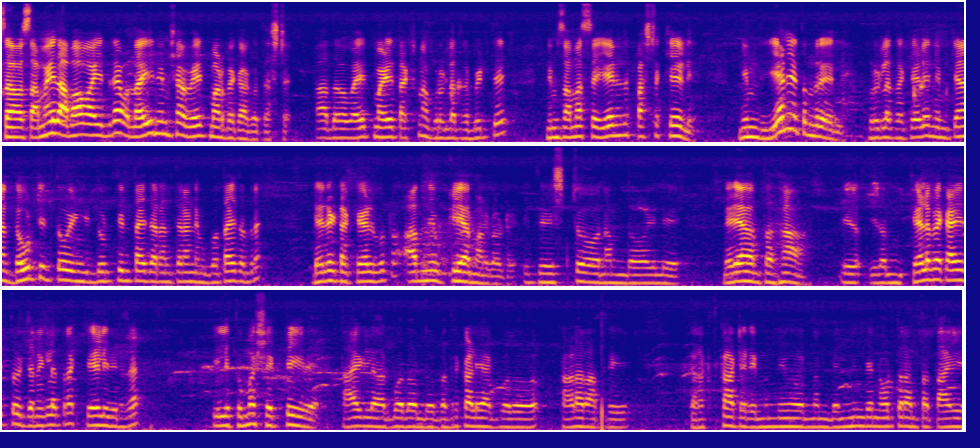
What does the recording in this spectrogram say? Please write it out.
ಸ, ಸಮಯದ ಅಭಾವ ಇದ್ದರೆ ಒಂದು ಐದು ನಿಮಿಷ ವೆಯ್ಟ್ ಮಾಡಬೇಕಾಗುತ್ತೆ ಅಷ್ಟೇ. ಅದು ವೆಯ್ಟ್ ಮಾಡಿದ ತಕ್ಷಣ ಗುರುಗಳ ಹತ್ರ ಬಿಡ್ತೀವಿ ನಿಮ್ಮ ಸಮಸ್ಯೆ ಏನಿದೆ ಫಸ್ಟ್ ಕೇಳಿ. ನಿಮ್ದು ಏನೇ ತೊಂದರೆ ಇರಲಿ, ಗುರುಗಳ ಹತ್ರ ಕೇಳಿ. ನಿಮ್ಗೆ ಏನೋ ಡೌಟ್ ಇತ್ತು, ಹಿಂಗೆ ದುಡ್ಡು ತಿಂತಾ ಇದ್ದಾರೆ ಅಂತೇನೋ ನಿಮ್ಗೆ ಗೊತ್ತಾಯ್ತು ಅಂದರೆ ಡೈರೆಕ್ಟಾಗಿ ಕೇಳ್ಬಿಟ್ಟು ಅದು ನೀವು ಕ್ಲಿಯರ್ ಮಾಡ್ಕೊಳ್ರಿ. ಇದು ಇಷ್ಟು ನಮ್ಮದು ಇಲ್ಲಿ ನಡೆಯೋಂತಹ ಇದು ಇದನ್ನು ಕೇಳಬೇಕಾಗಿತ್ತು ಜನಗಳ ಹತ್ರ ಕೇಳಿದ್ದೀನಿ ಸರ್ ಇಲ್ಲಿ ತುಂಬ ಶಕ್ತಿ ಇದೆ. ತಾಯಿಗಳಾಗ್ಬೋದು ಒಂದು ಭದ್ರಕಾಳಿ ಆಗ್ಬೋದು ಕಾಳರಾತ್ರಿ ರಕ್ತ ಕಾಟೇರಿ ಮುಂದೆ ನೀವು ನಮ್ಮ ಬೆನ್ನಿಂದೆ ನೋಡ್ತಾರಂತ ತಾಯಿ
